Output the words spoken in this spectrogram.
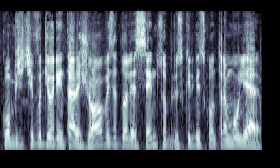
com o objetivo de orientar jovens e adolescentes sobre os crimes contra a mulher.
